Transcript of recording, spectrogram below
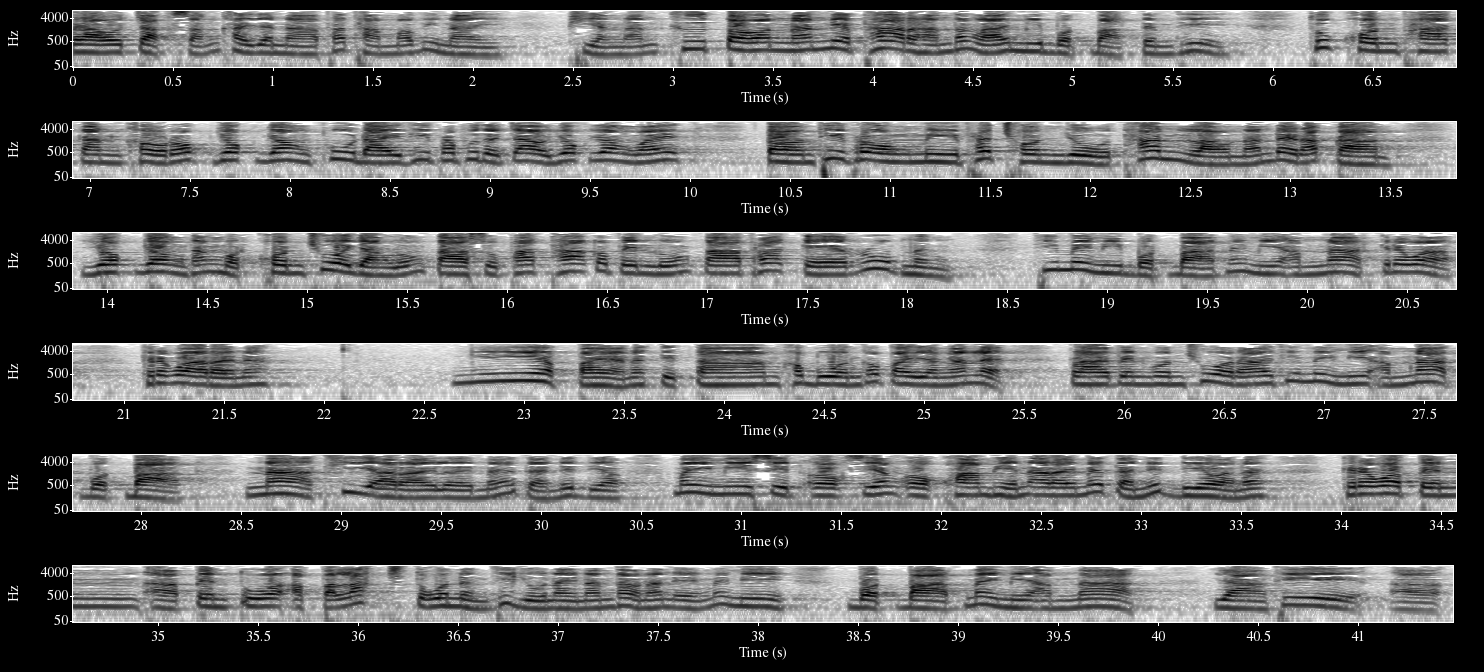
เราจักสังขยนาพระธรรมวินัยเพียงนั้น คือตอนนั้นเนี่ยพระอรหันต์ทั้งหลายมีบทบาทเต็มที่ ทุกคนพากันเคารพยกย่องผู้ใดที่พระพุทธเจ้ายกย่องไว้ ตอนที่พระองค์มีพระชนอยู่ท่านเหล่านั้นได้รับการ ยกย่องทั้งหมดคนชั่วอย่างหลวงตาสุภัททะก็เป็นหลวงตาพระแก่รูปหนึ่ง ที่ไม่มีบทบาทไม่มีอำนาจเรียกว่าเรียกว่าอะไรนะ เงียบไปนะติดตามขบวนเข้าไปอย่างนั้นแหละ กลายเป็นคนชั่วร้ายที่ไม่มีอำนาจบทบาทหน้าที่อะไรเลยแม้แต่นิดเดียว ไม่มีสิทธิ์ออกเสียงออกความเห็นอะไรแม้แต่นิดเดียวนะเรียกว่าเป็นอ่าเป็นตัวอัปลักษณ์ตัวหนึ่งที่อยู่ในนั้นเท่านั้นเองไม่มีบทบาทไม่มีอำนาจอย่างที่อ่า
